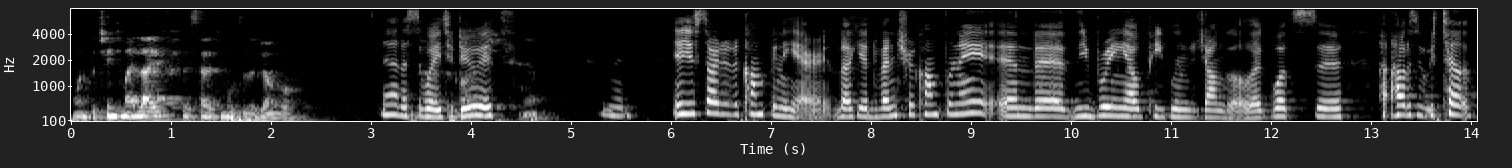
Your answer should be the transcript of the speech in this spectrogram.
wanted to change my life. Decided to move to the jungle. Yeah, that's the way to do it. Yeah. Yeah, you started a company here, like an adventure company, and uh, you bring out people in the jungle. Like, what's uh, how does it tell?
